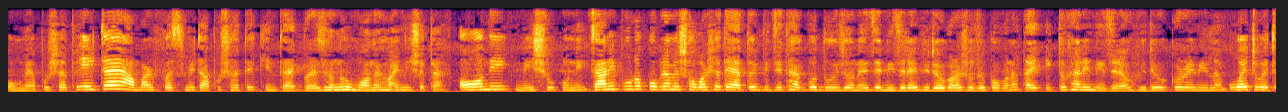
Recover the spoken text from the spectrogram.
উম্মে আপুর সাথে। এইটাই আমার ফার্স্ট মিট আপুর সাথে। কিন্তু একবারের জন্য মনে হয়নি সেটা। অনেক মিশুক উনি। জানি পুরো প্রোগ্রামে সবার সাথে এতই বিজি থাকব দুইজনে যে নিজেরাই ভিডিও করার সুযোগ পাবো না, তাই একটুখানি নিজেরাও ভিডিও করে নিলাম। ওয়েট ওয়েট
